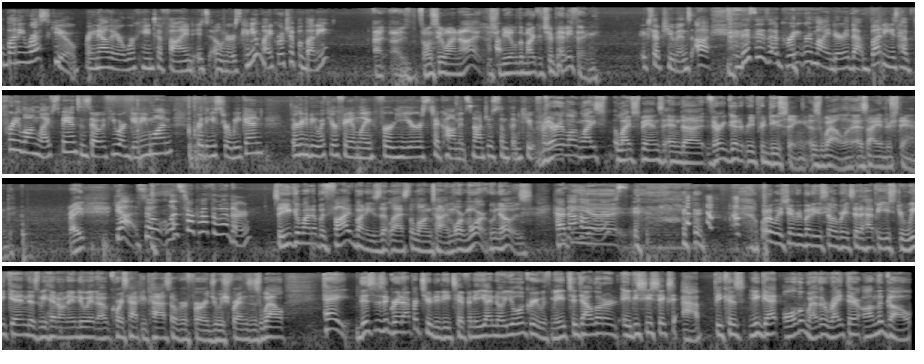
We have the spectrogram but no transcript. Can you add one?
little bunny rescue. Right now, they are working to find its owners. Can you microchip a bunny? I, I don't see why not. You should be able to microchip anything. except humans. Uh, this is a great reminder that bunnies have pretty long lifespans, and so if you are getting one for the Easter weekend, they're going to be with your family for years to come. It's not just something cute for Very the long life, lifespans and uh, very good at reproducing as well, as I understand. Right? Yeah, so let's talk about the weather. So you can wind up with five bunnies that last a long time or more. Who knows? Happy. uh, want to wish everybody who celebrates it a happy Easter weekend as we head on into it. Of course, happy Passover for our Jewish friends as well. Hey, this is a great opportunity, Tiffany. I know you'll agree with me to download our ABC6 app because you get all the weather right there on the go.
